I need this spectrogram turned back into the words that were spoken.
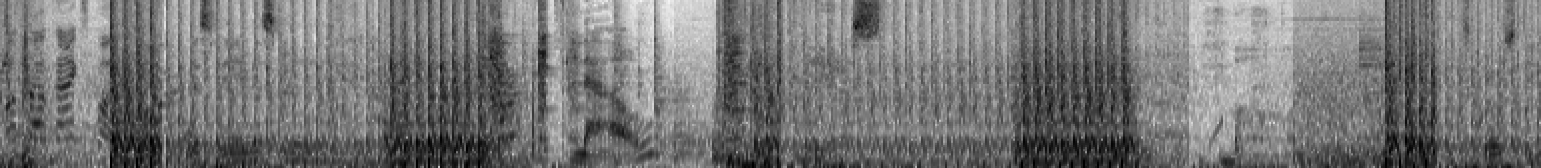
Hostile tank spotted. Miss me, miss me. Now? Yes. Oh, it's close to you.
